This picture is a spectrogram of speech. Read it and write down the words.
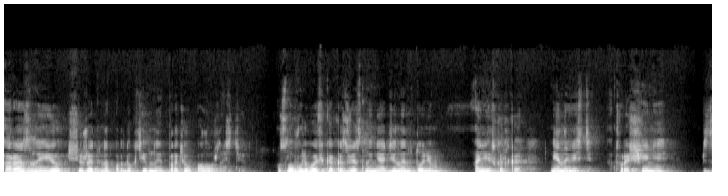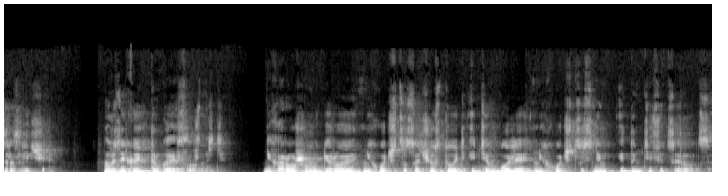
а разные ее сюжетно-продуктивные противоположности. У слова «любовь», как известно, не один антоним, а несколько – ненависть, отвращение, безразличие. Но возникает другая сложность. Нехорошему герою не хочется сочувствовать и тем более не хочется с ним идентифицироваться.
